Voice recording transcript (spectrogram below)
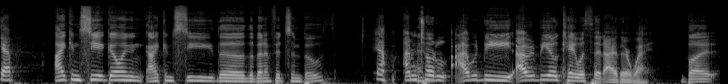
Yep. I can see it going. I can see the the benefits in both. Yeah, I'm total. I would be. I would be okay with it either way. But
